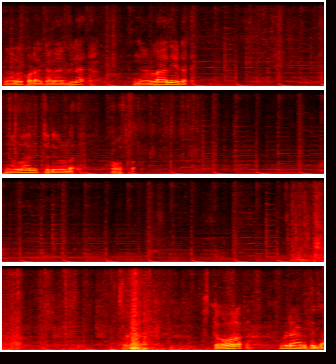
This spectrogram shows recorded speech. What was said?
ഇതാണ് കൊടൈക്കനാലിലെ ഞള്ളാനിയുടെ ഞള്ളാനി ചെടികളുടെ അവസ്ഥ. ഇവിടെ സ്റ്റോർ ഇവിടെ അടുത്തില്ല.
